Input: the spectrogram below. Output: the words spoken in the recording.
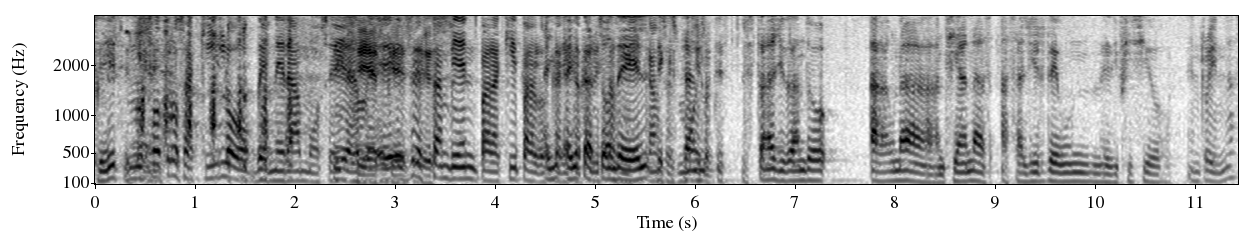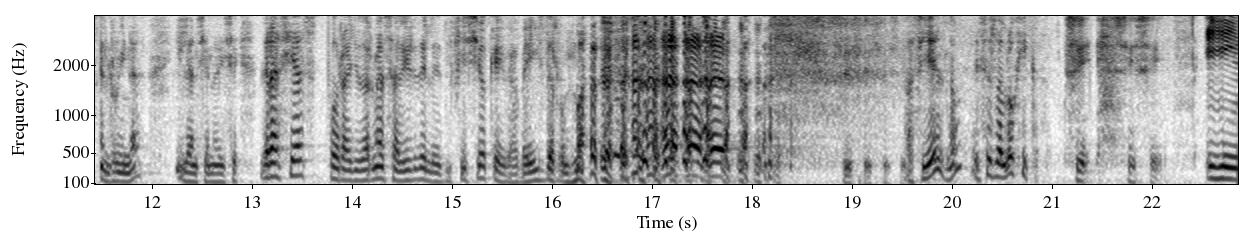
Sí, sí, nosotros aquí lo veneramos. ¿eh? Ese es, también para aquí, para los hay, caricaturistas hay un cartón de él de que están, le están ayudando a una anciana a salir de un edificio en ruinas. en ruinas y la anciana dice, gracias por ayudarme a salir del edificio que habéis derrumbado. sí, sí, sí, sí, Así es, ¿no? Esa es la lógica. Sí, sí, sí. Y,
